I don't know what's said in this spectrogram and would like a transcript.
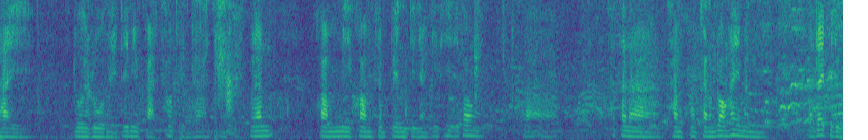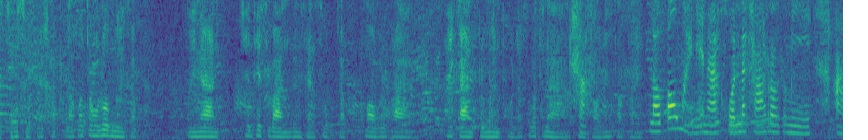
ไทย โดยรวมเนี่ยได้มีโอกาสเข้าถึงได้ค่ะเพราะฉะนั้นความมีความจำเป็นเป็นอย่างที่ที่จะต้องเออพัฒนาทำโครงการนำร่องให้มันได้ประโยชน์สูงสุดนะครับ เราก็ต้องร่วมมือกับหน่วยงานเช่นเทศบาลเมืองแสนสุขกับมบุรพาในการประเมินผลและก็พัฒนาค่ะต่อเนื่องต่อไป แล้วเป้าหมายในอนาคตนะคะ เราจะมีอ่า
